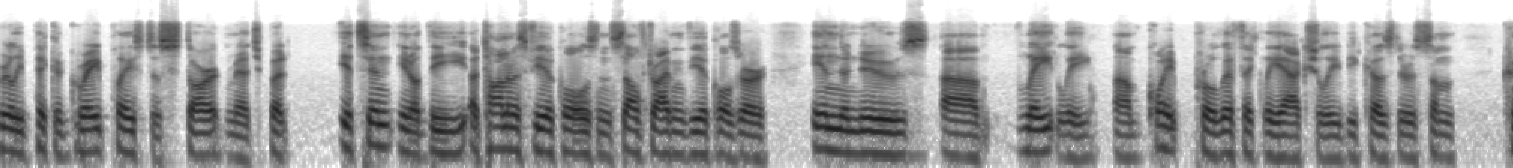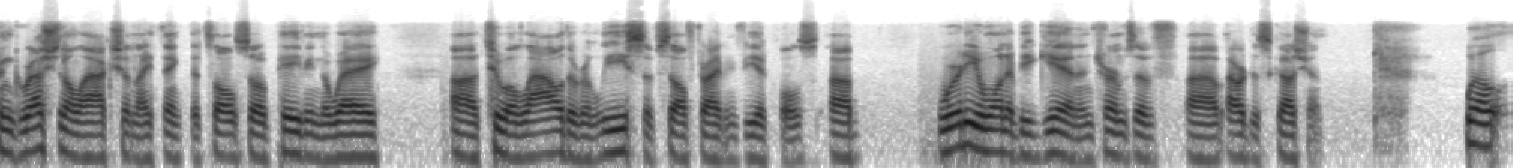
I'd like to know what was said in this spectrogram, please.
really pick a great place to start, Mitch, but it's in, you know, the autonomous vehicles and self driving vehicles are in the news uh, lately, um, quite prolifically, actually, because there's some congressional action, I think, that's also paving the way uh, to allow the release of self driving vehicles. Uh, where do you want to begin in terms of uh, our discussion? Well,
